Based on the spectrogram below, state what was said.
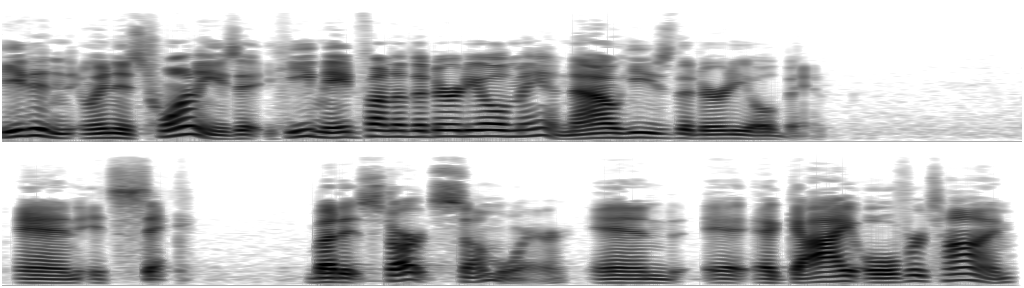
he didn't, in his 20s, he made fun of the dirty old man. Now he's the dirty old man. And it's sick. But it starts somewhere. And a, a guy over time,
